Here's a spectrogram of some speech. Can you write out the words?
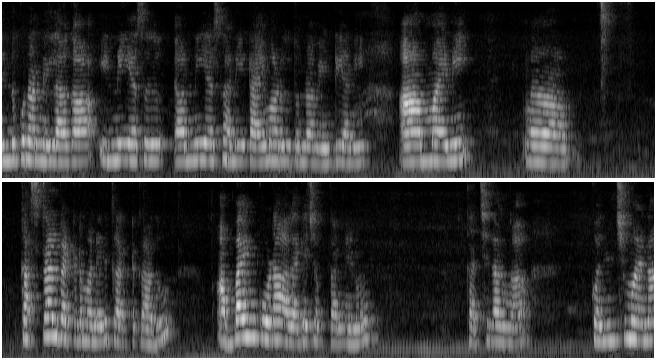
ఎందుకు నన్ను ఇలాగా ఇన్ని ఇయర్స్ అన్ని ఇయర్స్ అని టైం అడుగుతున్నావు ఏంటి అని ఆ అమ్మాయిని కష్టాలు పెట్టడం అనేది కరెక్ట్ కాదు. అబ్బాయిని కూడా అలాగే చెప్తాను నేను. ఖచ్చితంగా కొంచెమైనా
